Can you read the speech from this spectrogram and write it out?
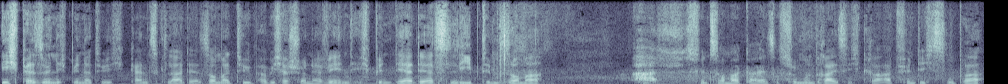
Ich persönlich bin natürlich ganz klar der Sommertyp, habe ich ja schon erwähnt. Ich bin der, der es liebt, im Sommer Ah, ich finde Sommer geil. So 35 Grad finde ich super.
